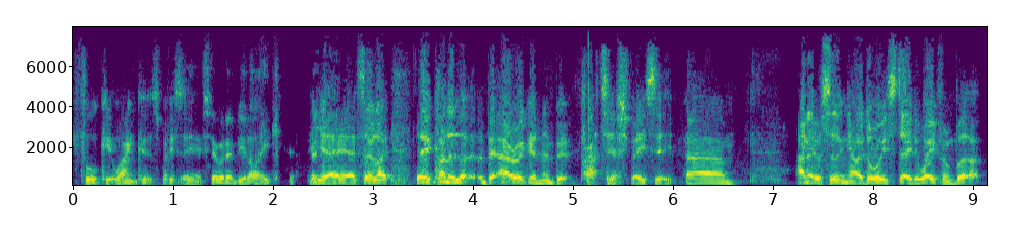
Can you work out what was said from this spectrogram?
full kit wankers, basically. Yeah, say whatever you like. yeah, yeah. So like they kind of look a bit arrogant and a bit prattish, yeah. basically. Um, and it was something I'd always stayed away from, but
